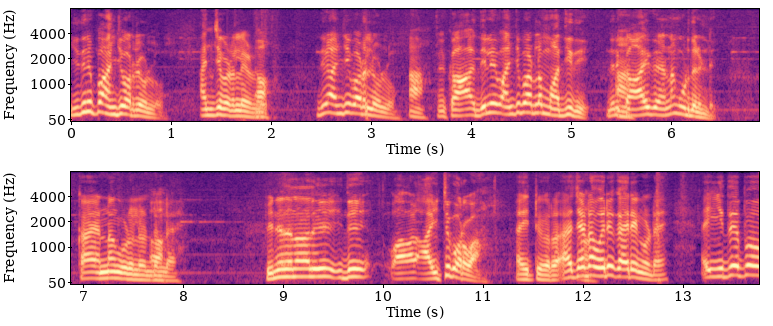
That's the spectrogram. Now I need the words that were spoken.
ഇതിനിപ്പോൾ അഞ്ച് പടലേ ഉള്ളൂ. അഞ്ച് പടലേ ഉള്ളൂ. ഇതിന് അഞ്ച് പടലേ ഉള്ളൂ. ആ. ഇതിന് അഞ്ച് പടലം മതി ഇത്. ഇതിന് കായ് എണ്ണം കൂടുതലുണ്ട്. കാ എണ്ണം കൂടുതലുണ്ട് അല്ലേ പിന്നെ എന്നാൽ ഇത് ഹൈറ്റ് കുറവാണ് ഹൈറ്റ് കുറവ്. ആ ചേട്ടാ ഒരു കാര്യം കൂടെ. ഇതിപ്പോൾ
